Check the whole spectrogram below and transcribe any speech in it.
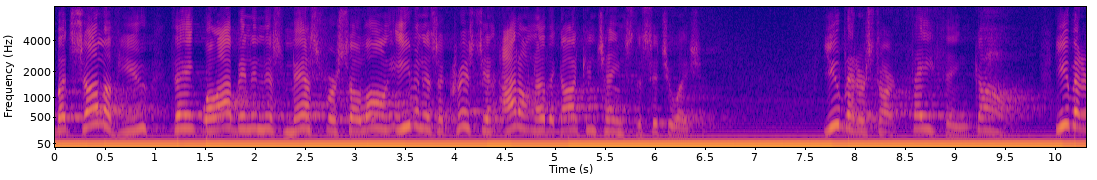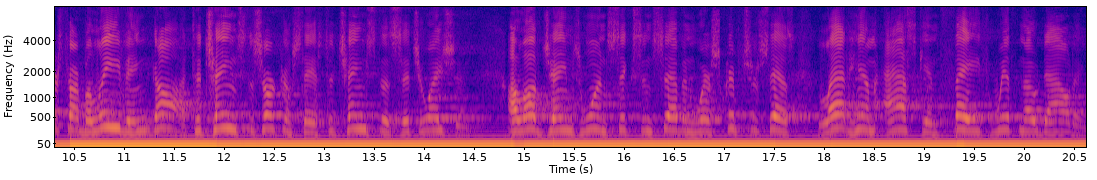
But some of you think, well, I've been in this mess for so long, even as a Christian, I don't know that God can change the situation. You better start faithing God. You better start believing God to change the circumstance, to change the situation. I love James 1 6 and 7, where Scripture says, Let him ask in faith with no doubting.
